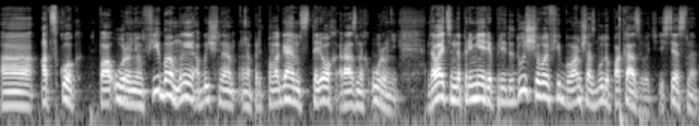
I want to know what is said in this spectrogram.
э, отскок по уровням FIBA мы обычно э, предполагаем с трех разных уровней. Давайте на примере предыдущего FIBA вам сейчас буду показывать. Естественно,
